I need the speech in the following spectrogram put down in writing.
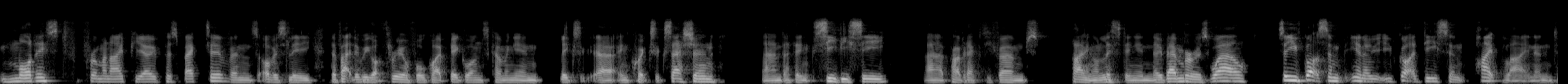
modest from an IPO perspective, and obviously the fact that we got three or four quite big ones coming in big uh, in quick succession, and I think CVC, uh, private equity firms planning on listing in November as well. So you've got some, you know, you've got a decent pipeline, and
